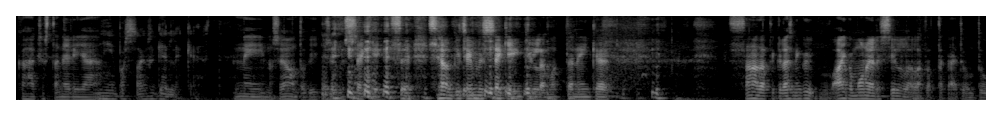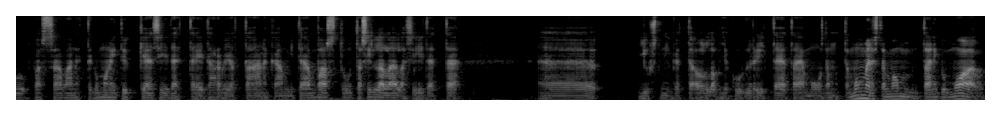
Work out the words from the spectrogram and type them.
kahdeksasta neljään. Niin, passaako se kellekään sitten? Niin, no se on toki kysymys sekin. Se, se on kysymys sekin kyllä, mutta niinkö, sanotaan, että kyllä se niin aika monelle sillä lailla totta kai tuntuu passaavan, että kun moni tykkää siitä, että ei tarvi ottaa ainakaan mitään vastuuta sillä lailla siitä, että öö, just niin kuin, että olla joku yrittäjä tai muuta, mutta mun mielestä mun, tai niin kuin mua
